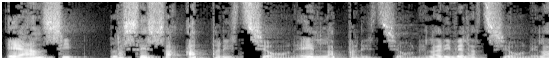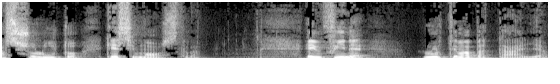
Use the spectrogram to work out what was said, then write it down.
è anzi la stessa apparizione, è l'apparizione, la rivelazione, l'assoluto che si mostra. E infine l'ultima battaglia,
